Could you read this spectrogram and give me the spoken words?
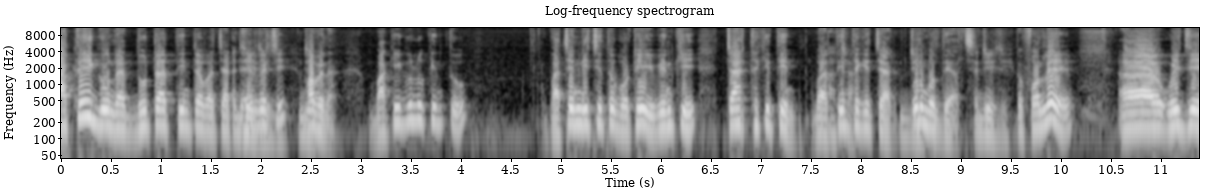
হাতে গোনা দুটা তিনটা বা চারটা এর বেশি হবে না। বাকিগুলো কিন্তু পাঁচের নিচে তো বটেই ইভেন কি চার থেকে তিন বা তিন আচ্ছা। থেকে চার। ওর মধ্যে আছে। জি, জি। তো ফলে আহ, ওই যে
